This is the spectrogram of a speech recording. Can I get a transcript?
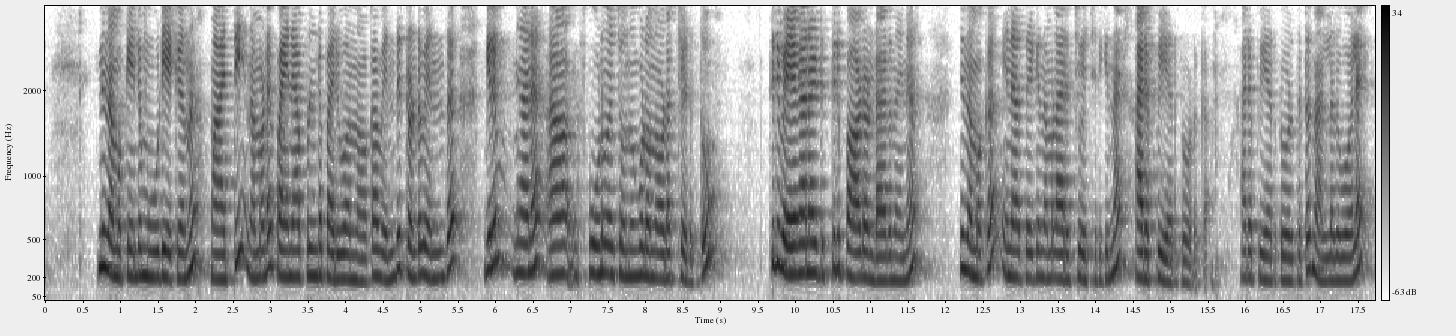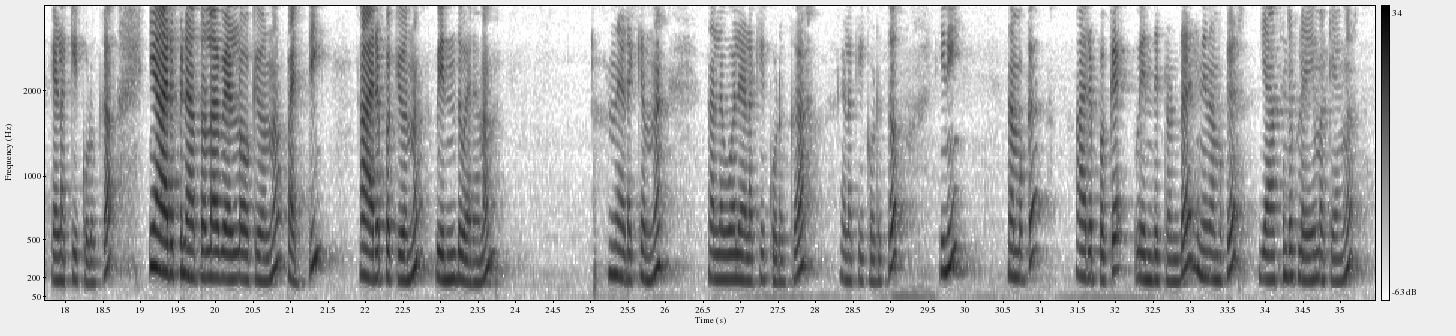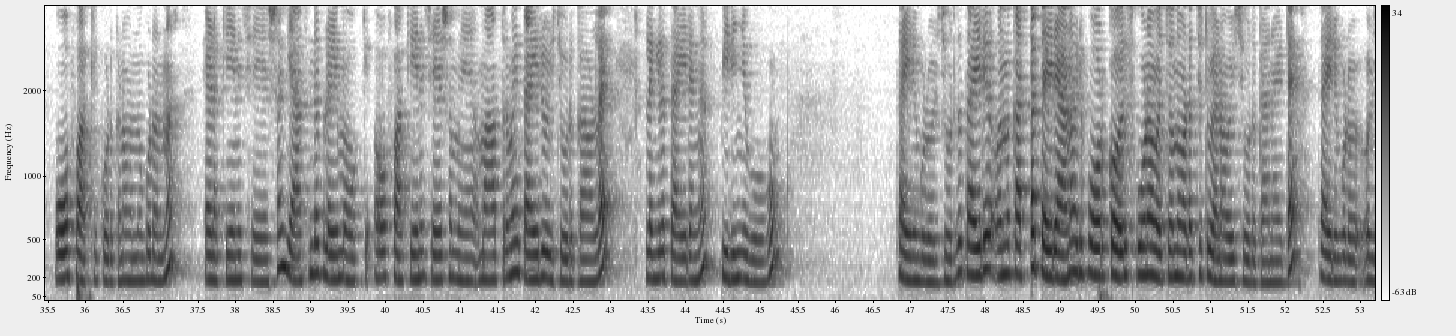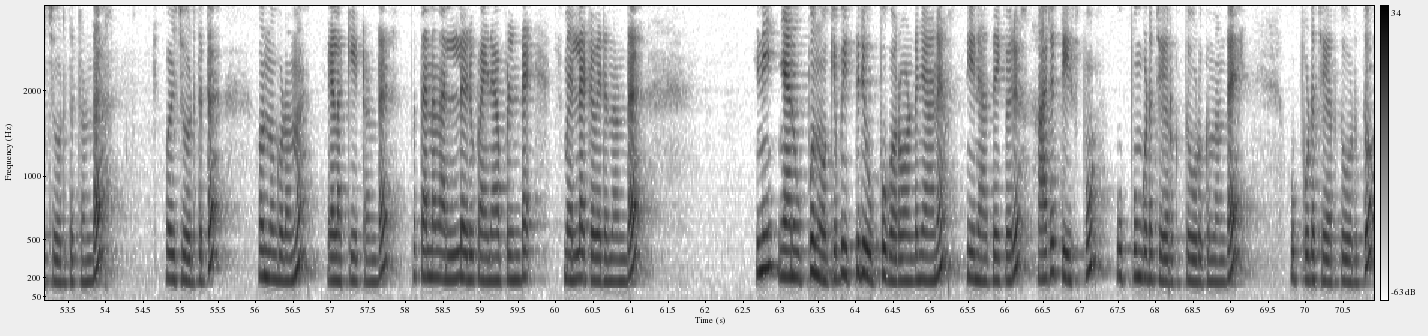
ഇനി നമുക്ക് ഇതിന്റെ മൂടിയൊക്കെ ഒന്ന് മാറ്റി നമ്മുടെ പൈനാപ്പിളിന്റെ പരുവം നോക്കാം. വെന്തിട്ടുണ്ട്. വെന്തെങ്കിലും ഞാൻ ആ സ്പൂൺ വെച്ച് ഒന്നും കൂടെ ഒന്ന് ഉടച്ചെടുത്തു. ഇത്തിരി വേകാനായിട്ട് ഇത്തിരി പാടുണ്ടായിരുന്നതിന് ഇനി നമുക്ക് ഇതിനകത്തേക്ക് നമ്മൾ അരച്ച് വെച്ചിരിക്കുന്ന അരപ്പ് ചേർത്ത് കൊടുക്കാം. അരപ്പ് ചേർത്ത് കൊടുത്തിട്ട് നല്ലതുപോലെ ഇളക്കി കൊടുക്കാം. ഈ അരപ്പിനകത്തുള്ള വെള്ളമൊക്കെ ഒന്ന് പറ്റി ആ അരപ്പൊക്കെ ഒന്ന് വെന്ത് വരണം. ഒന്ന് ഇടയ്ക്കൊന്ന് നല്ലപോലെ ഇളക്കി കൊടുക്കുക. ഇളക്കി കൊടുത്തു. ഇനി നമുക്ക് അരപ്പൊക്കെ വെന്തിട്ടുണ്ട്. ഇനി നമുക്ക് ഗ്യാസിന്റെ ഫ്ലെയിമൊക്കെ അങ്ങ് ഓഫാക്കി കൊടുക്കണം. ഒന്നും കൂടെ ഒന്ന് ഇളക്കിയതിന് ശേഷം ഗ്യാസിന്റെ ഫ്ലെയിം ഓക്കെ ഓഫാക്കിയതിന് ശേഷം മാത്രമേ തൈര് ഒഴിച്ചു കൊടുക്കാവുള്ളൂ. അല്ലെങ്കിൽ തൈരങ്ങ് പിരിഞ്ഞു പോകും. തൈരും കൂടെ ഒഴിച്ചു കൊടുത്ത്. തൈര് ഒന്ന് കട്ട തൈരാണ്. ഒരു ഫോർക്കോ ഒരു സ്പൂണോ വെച്ചൊന്ന് ഉടച്ചിട്ട് വേണം ഒഴിച്ചു കൊടുക്കാനായിട്ട്. തൈരും കൂടെ ഒഴിച്ചു കൊടുത്തിട്ടുണ്ട്. ഒഴിച്ചു കൊടുത്തിട്ട് ഒന്നും കൂടെ ഒന്ന് ഇളക്കിയിട്ടുണ്ട്. ഇപ്പോൾ തന്നെ നല്ലൊരു പൈനാപ്പിളിന്റെ സ്മെല്ലൊക്കെ വരുന്നുണ്ട്. ഇനി ഞാൻ ഉപ്പ് നോക്കിയപ്പോൾ ഇത്തിരി ഉപ്പ് കുറവുണ്ട്. ഞാൻ ഇതിനകത്തേക്ക് ഒരു അര ടീസ്പൂൺ ഉപ്പും കൂടെ ചേർത്ത് കൊടുക്കുന്നുണ്ട്. ഉപ്പൂടെ ചേർത്ത് കൊടുത്തു.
